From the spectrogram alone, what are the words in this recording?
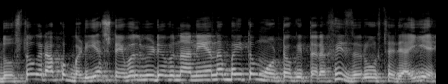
दोस्तों, अगर आपको बढ़िया स्टेबल वीडियो बनानी है ना भाई तो मोटो की तरफ़ ही ज़रूर से जाइए।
